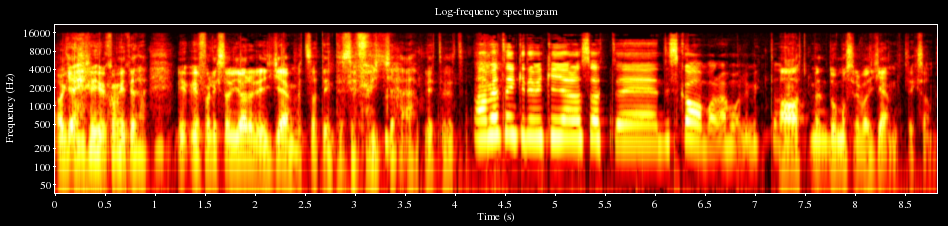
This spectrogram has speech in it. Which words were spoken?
okej vi kommer inte, vi, vi får liksom göra det jämnt så att det inte ser för jävligt ut Ja men jag tänker det vi kan göra så att eh, det ska vara hål i mitten. Ja, men då måste det vara jämnt liksom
